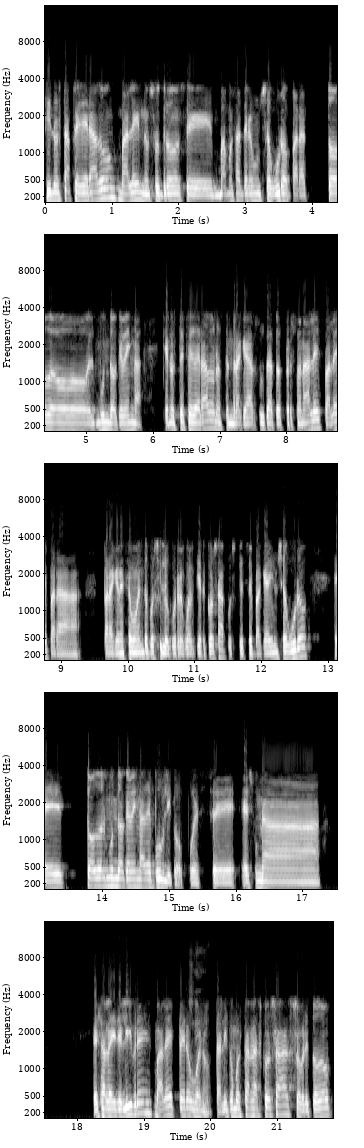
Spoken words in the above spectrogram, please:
si no está federado, ¿vale? Nosotros eh, vamos a tener un seguro para todo el mundo que venga que no esté federado, nos tendrá que dar sus datos personales, ¿vale? Para, para que en ese momento, pues si le ocurre cualquier cosa, pues que sepa que hay un seguro. Eh, todo el mundo que venga de público, pues eh, es una es al aire libre, ¿vale? Pero bueno, tal y como están las cosas, sobre todo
